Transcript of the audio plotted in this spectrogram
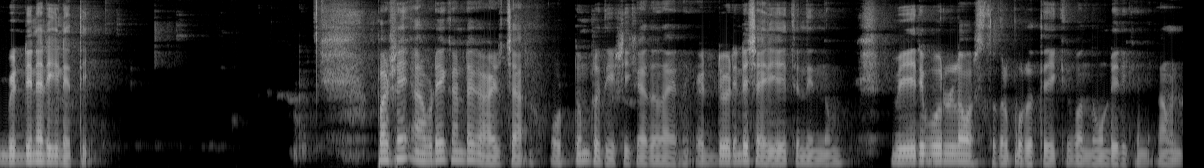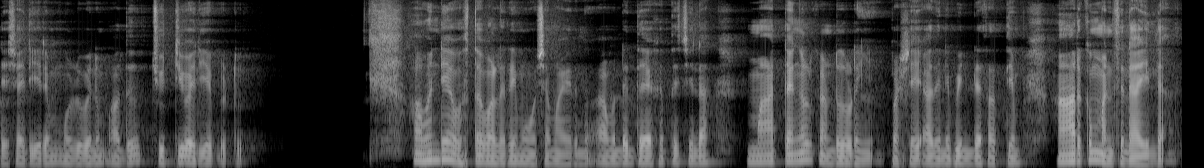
ബെഡിനരികിലെത്തി. പക്ഷേ അവിടെ കണ്ട കാഴ്ച ഒട്ടും പ്രതീക്ഷിക്കാത്തതായിരുന്നു. എഡ്വേർഡിന്റെ ശരീരത്തിൽ നിന്നും വേര് പോലുള്ള വസ്തുക്കൾ പുറത്തേക്ക് വന്നുകൊണ്ടിരിക്കുന്നു. അവന്റെ ശരീരം മുഴുവനും അത് ചുറ്റി വരിയപ്പെട്ടു. അവന്റെ അവസ്ഥ വളരെ മോശമായിരുന്നു. അവന്റെ ദേഹത്ത് ചില മാറ്റങ്ങൾ കണ്ടു തുടങ്ങി പക്ഷേ അതിന് പിന്നിലെ സത്യം ആർക്കും മനസ്സിലായില്ല.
